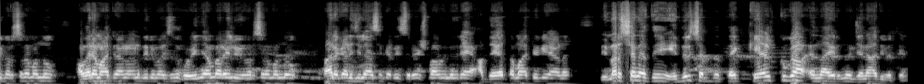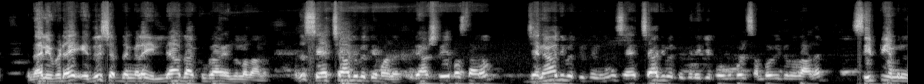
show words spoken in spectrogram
വിമർശനം വന്നു. അവരെ മാറ്റാനാണ് തീരുമാനിച്ചത്. കൊഴിഞ്ഞാമ്പറയിൽ വിമർശനം വന്നു. പാലക്കാട് ജില്ലാ സെക്രട്ടറി സുരേഷ് ബാബുവിനെതിരെ അദ്ദേഹത്തെ മാറ്റുകയാണ്. വിമർശനത്തെ എതിർ ശബ്ദത്തെ കേൾക്കുക എന്നായിരുന്നു ജനാധിപത്യം. എന്നാൽ ഇവിടെ എതിർ ശബ്ദങ്ങളെ ഇല്ലാതാക്കുക എന്നുള്ളതാണ്. അത് സ്വേച്ഛാധിപത്യമാണ്. രാഷ്ട്രീയ പ്രസ്ഥാനം ജനാധിപത്യത്തിൽ നിന്ന് സ്വേച്ഛാധിപത്യത്തിലേക്ക് പോകുമ്പോൾ സംഭവിക്കുന്നതാണ് സി പി എമ്മിന്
